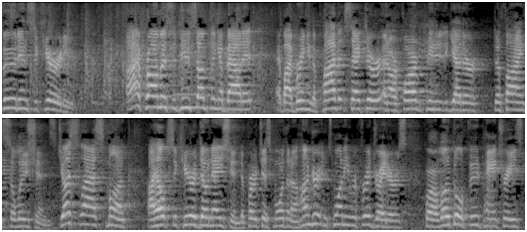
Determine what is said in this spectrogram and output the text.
food insecurity. I promise to do something about it by bringing the private sector and our farm community together to find solutions. Just last month, I helped secure a donation to purchase more than 120 refrigerators for our local food pantries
